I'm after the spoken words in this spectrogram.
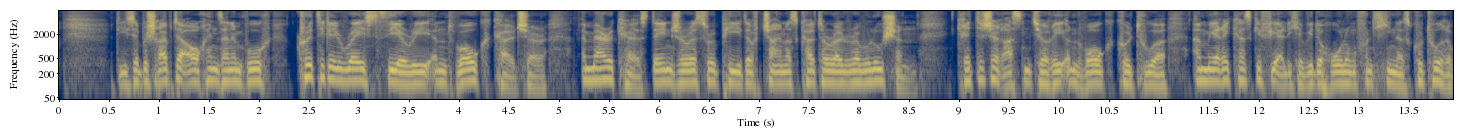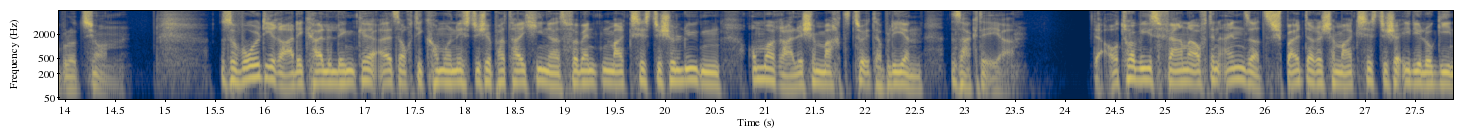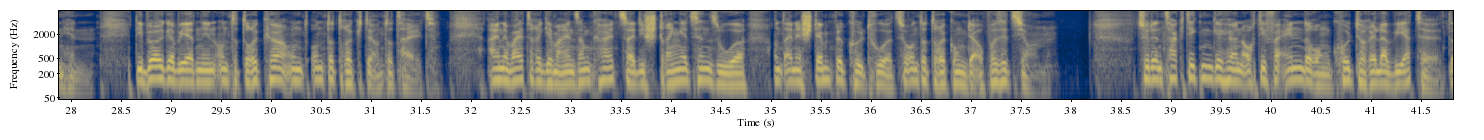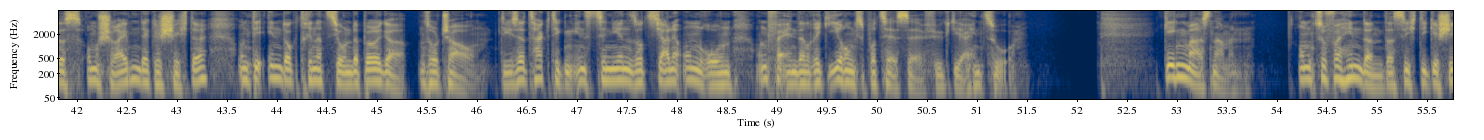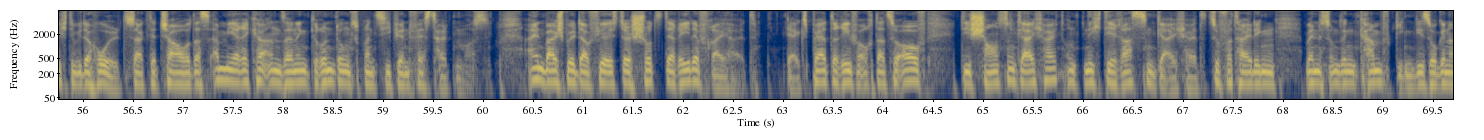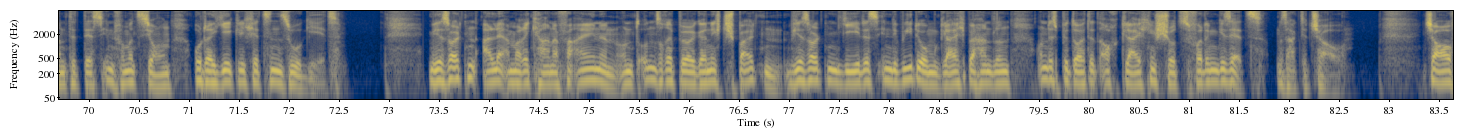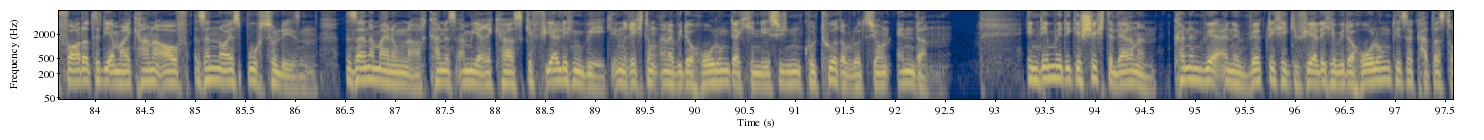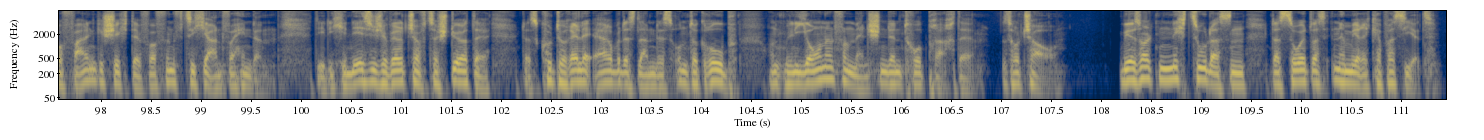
Diese beschreibt er auch in seinem Buch Critical Race Theory and Woke Culture, America's Dangerous Repeat of China's Cultural Revolution, kritische Rassentheorie und Woke-Kultur, Amerikas gefährliche Wiederholung von Chinas Kulturrevolution. Sowohl die radikale Linke als auch die Kommunistische Partei Chinas verwenden marxistische Lügen, um moralische Macht zu etablieren, sagte er. Der Autor wies ferner auf den Einsatz spalterischer marxistischer Ideologien hin. Die Bürger werden in Unterdrücker und Unterdrückte unterteilt. Eine weitere Gemeinsamkeit sei die strenge Zensur und eine Stempelkultur zur Unterdrückung der Opposition. Zu den Taktiken gehören auch die Veränderung kultureller Werte, das Umschreiben der Geschichte und die Indoktrination der Bürger, so Chao. Diese Taktiken inszenieren soziale Unruhen und verändern Regierungsprozesse, fügte er hinzu. Gegenmaßnahmen. Um zu verhindern, dass sich die Geschichte wiederholt, sagte Chao, dass Amerika an seinen Gründungsprinzipien festhalten muss. Ein Beispiel dafür ist der Schutz der Redefreiheit. Der Experte rief auch dazu auf, die Chancengleichheit und nicht die Rassengleichheit zu verteidigen, wenn es um den Kampf gegen die sogenannte Desinformation oder jegliche Zensur geht. Wir sollten alle Amerikaner vereinen und unsere Bürger nicht spalten. Wir sollten jedes Individuum gleich behandeln und es bedeutet auch gleichen Schutz vor dem Gesetz, sagte Chao. Zhao forderte die Amerikaner auf, sein neues Buch zu lesen. Seiner Meinung nach kann es Amerikas gefährlichen Weg in Richtung einer Wiederholung der chinesischen Kulturrevolution ändern. Indem wir die Geschichte lernen, können wir eine wirkliche gefährliche Wiederholung dieser katastrophalen Geschichte vor 50 Jahren verhindern, die die chinesische Wirtschaft zerstörte, das kulturelle Erbe des Landes untergrub und Millionen von Menschen den Tod brachte. So ciao. Wir sollten nicht zulassen, dass so etwas in Amerika passiert.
